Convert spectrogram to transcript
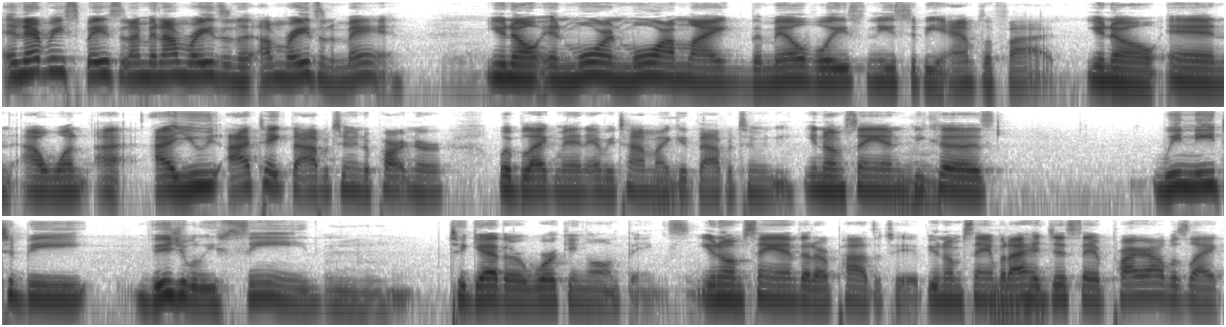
in every space that I'm in. I'm raising. A, I'm raising a man. You know, and more and more, I'm like the male voice needs to be amplified. You know, and I want I I use I take the opportunity to partner with black men every time I mm. get the opportunity. You know what I'm saying? Mm-hmm. Because we need to be visually seen mm-hmm. Together working on things. Mm. You know what I'm saying that are positive. You know what I'm saying? But I had mm-hmm. just said prior I was like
